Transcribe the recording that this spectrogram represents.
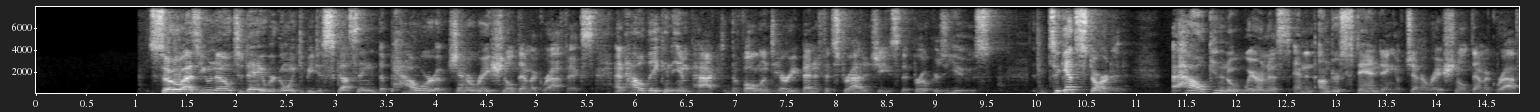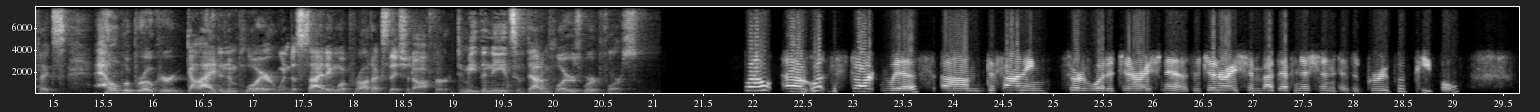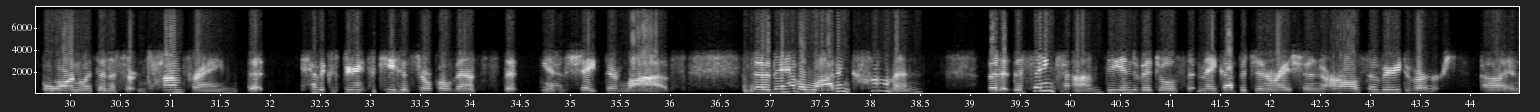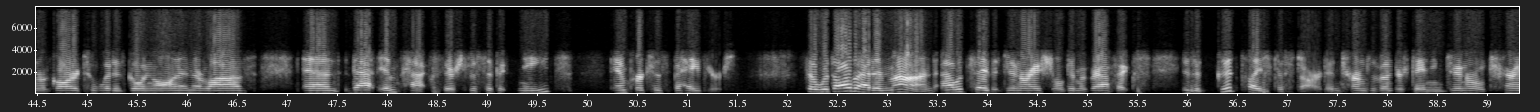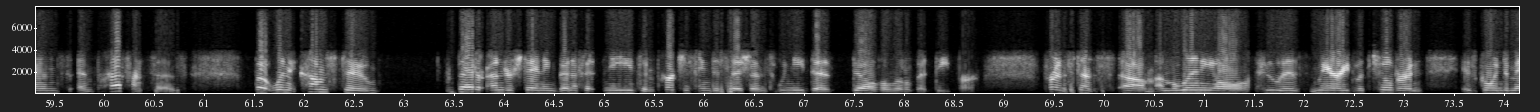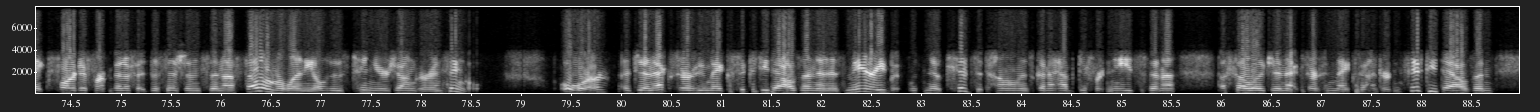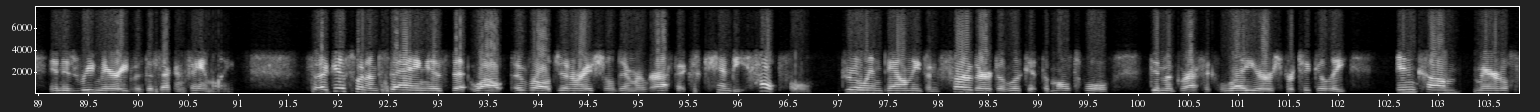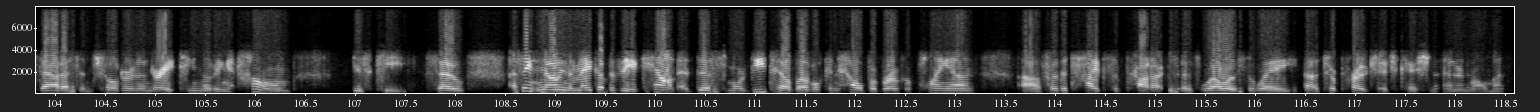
So, as you know, today we're going to be discussing the power of generational demographics and how they can impact the voluntary benefit strategies that brokers use. To get started, how can an awareness and an understanding of generational demographics help a broker guide an employer when deciding what products they should offer to meet the needs of that employer's workforce? Well, um, let's start with um, defining sort of what a generation is. A generation, by definition, is a group of people born within a certain time frame that have experienced key historical events that you know have shaped their lives. So they have a lot in common, but at the same time, the individuals that make up a generation are also very diverse uh, in regard to what is going on in their lives, and that impacts their specific needs and purchase behaviors. So, with all that in mind, I would say that generational demographics is a good place to start in terms of understanding general trends and preferences. But when it comes to better understanding benefit needs and purchasing decisions, we need to delve a little bit deeper. For instance, um, a millennial who is married with children is going to make far different benefit decisions than a fellow millennial who's 10 years younger and single. Or a Gen Xer who makes 60,000 and is married but with no kids at home is going to have different needs than a, a fellow Gen Xer who makes 150,000 and is remarried with a second family. So I guess what I'm saying is that while overall generational demographics can be helpful, drilling down even further to look at the multiple demographic layers, particularly income, marital status, and children under 18 living at home, is key. So I think knowing the makeup of the account at this more detailed level can help a broker plan uh, for the types of products as well as the way uh, to approach education and enrollment.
